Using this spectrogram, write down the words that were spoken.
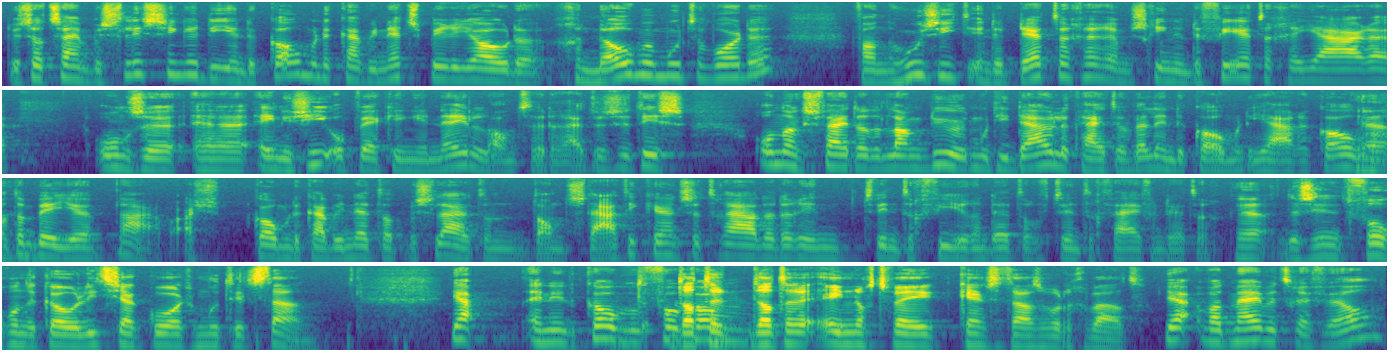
Dus dat zijn beslissingen die in de komende kabinetsperiode genomen moeten worden, van hoe ziet in de dertiger en misschien in de veertiger jaren onze uh, energieopwekking in Nederland eruit. Dus het is, ondanks het feit dat het lang duurt, moet die duidelijkheid er wel in de komende jaren komen. Ja. Want dan ben je, nou, als het komende kabinet dat besluit, dan, dan staat die kerncentrale er in 2034 of 2035. Ja, dus in het volgende coalitieakkoord moet dit staan? Ja, en in de komende... Dat er, dat er één of twee kerncentrales worden gebouwd? Ja, wat mij betreft wel.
